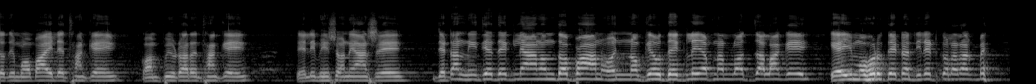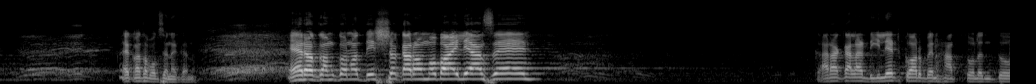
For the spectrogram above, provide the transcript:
যদি মোবাইলে থাকে, কম্পিউটারে থাকে, টেলিভিশনে আসে, যেটা নিজে দেখলে আনন্দ পান, অন্য কেউ দেখলেই আপনার লজ্জা লাগে, এই মুহূর্তে এটা ডিলেট করে রাখবে? এ কথা বলছে না কেন? এরকম কোন দৃশ্য কারও মোবাইলে আছে? কারা কারা ডিলেট করবেন, হাত তোলেন তো।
